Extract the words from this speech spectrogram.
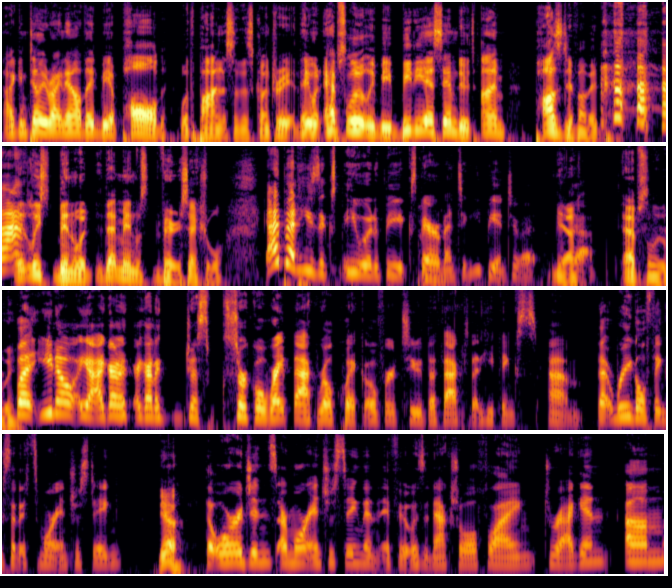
I can tell you right now, they'd be appalled with the pieness of this country. They would absolutely be BDSM dudes. I'm positive of it. At least Ben would. That man was very sexual. I bet he's ex- he would be experimenting. He'd be into it. Yeah, absolutely. But you know, yeah, I gotta I gotta just circle right back real quick over to the fact that he thinks um that Regal thinks that it's more interesting Yeah. The origins are more interesting than if it was an actual flying dragon. Um,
